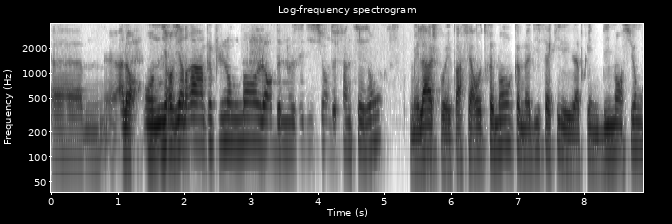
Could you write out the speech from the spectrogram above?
Euh, alors, on y reviendra un peu plus longuement lors de nos éditions de fin de saison, mais là, je ne pouvais pas faire autrement. Comme l'a dit Sakil, il a pris une dimension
